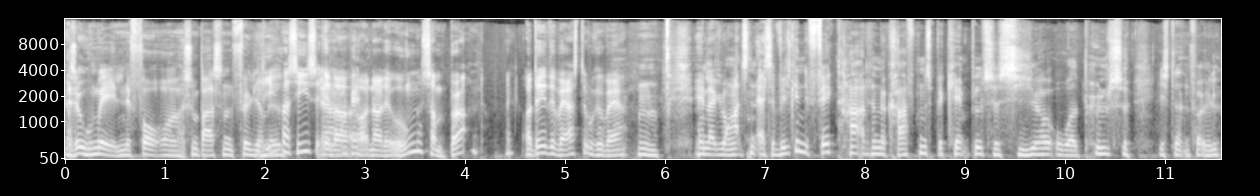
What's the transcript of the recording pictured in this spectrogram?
Altså umælende for, som bare sådan følger Lige med? præcis. Ja, eller, okay. Og når det er unge, som børn. Ikke? Og det er det værste, du kan være. Hmm. Henrik Lorentzen, altså hvilken effekt har det, når kraftens bekæmpelse siger ordet pølse i stedet for øl?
